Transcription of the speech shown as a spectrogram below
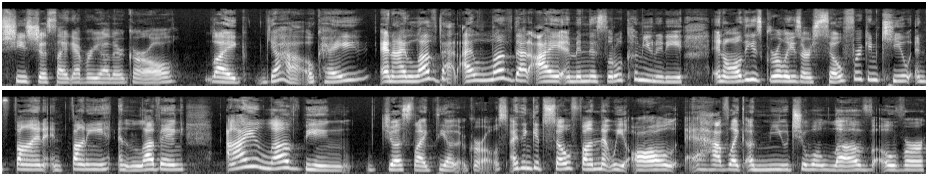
she's just like every other girl. Like, yeah, okay. And I love that. I love that I am in this little community and all these girlies are so freaking cute and fun and funny and loving. I love being just like the other girls. I think it's so fun that we all have like a mutual love over.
